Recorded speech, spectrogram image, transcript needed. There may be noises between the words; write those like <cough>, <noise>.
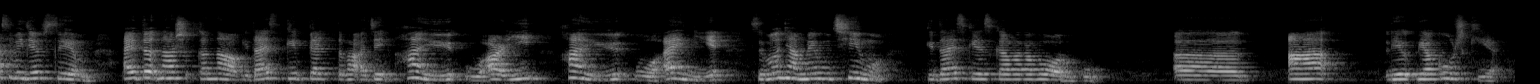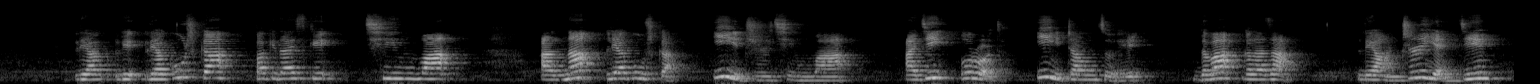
Здравствуйте всем! Это наш канал Китайский 521 汉语五二一汉语我爱你 Сегодня мы учим китайский скороговорку э, о лягушке. Ля, лягушка по-китайски 青蛙 Одна лягушка 一只青蛙 Один рот 一张嘴 Два глаза 两只眼睛，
